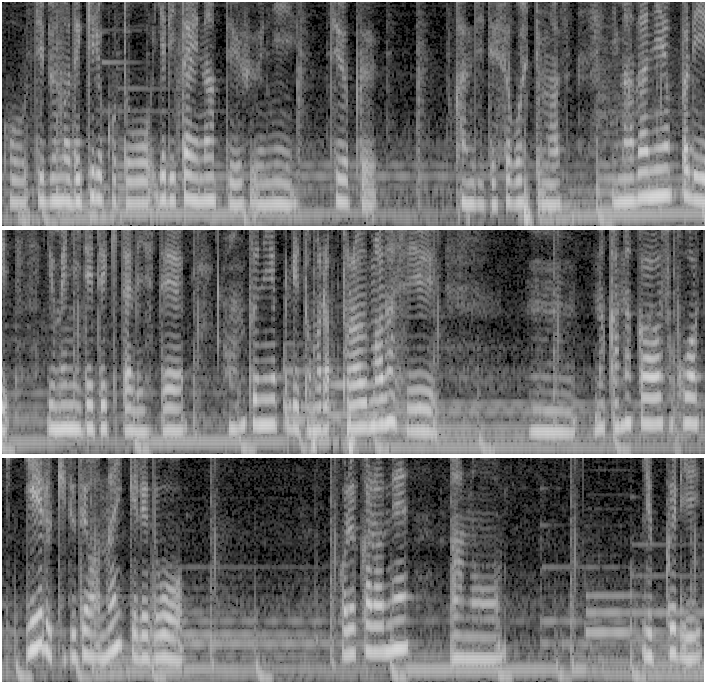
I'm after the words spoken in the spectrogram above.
こう自分のできることをやりたいなっていう風に強く感じて過ごしてます。未だにやっぱり夢に出てきたりして本当にやっぱりトラウマだしうんなかなかそこは癒える傷ではないけれどこれからねあのゆっくり、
